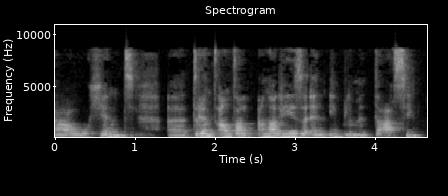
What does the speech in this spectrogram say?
HO Gent, uh, trendanalyse en implementatie.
